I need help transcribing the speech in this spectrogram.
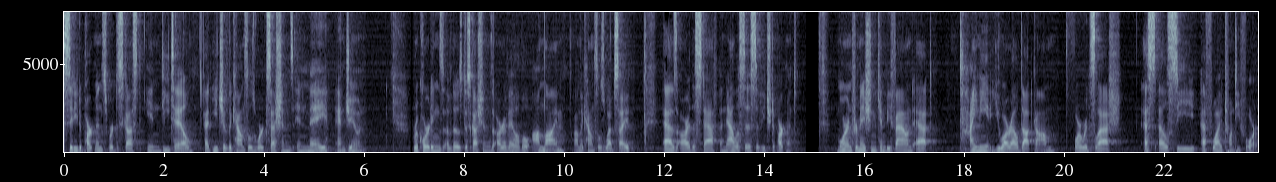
city departments were discussed in detail at each of the council's work sessions in May and June. Recordings of those discussions are available online on the council's website, as are the staff analysis of each department. More information can be found at tinyurl.com forward slash SLCFY24.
